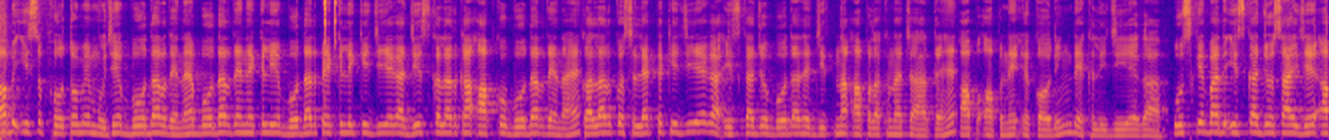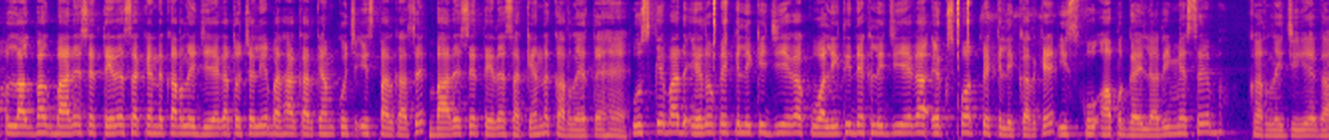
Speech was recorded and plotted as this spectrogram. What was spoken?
अब इस फ़ोटो में मुझे बोर्डर देना है। बोर्डर देने के लिए बोर्डर पे क्लिक कीजिएगा, जिस कलर का आपको बोर्डर देना है कलर को सिलेक्ट कीजिएगा, इसका जो बोर्डर है, जितना आप रखना चाहते हैं, आप अपने अकॉर्डिंग देख लीजिएगा। उसके बाद इसका जो साइज़ है, आप लगभग बारह से तेरह सेकेंड कर लीजिएगा तो चलिए बढ़ा करके हम कुछ इस प्रकार से बारह से तेरह सेकेंड कर लेते हैं। उसके बाद एरो पे क्लिक कीजिएगा क्वालिटी देख लीजिएगा एक्सपोर्ट पे क्लिक करके इसको आप गैलरी में सेव कर लीजिएगा।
